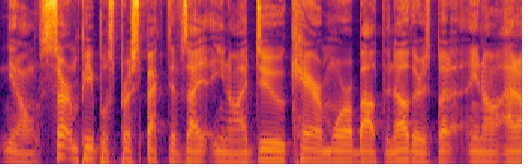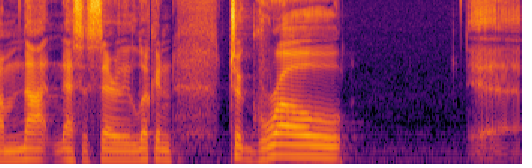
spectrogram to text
you know certain people's perspectives i you know i do care more about than others but you know and i'm not necessarily looking to grow uh,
